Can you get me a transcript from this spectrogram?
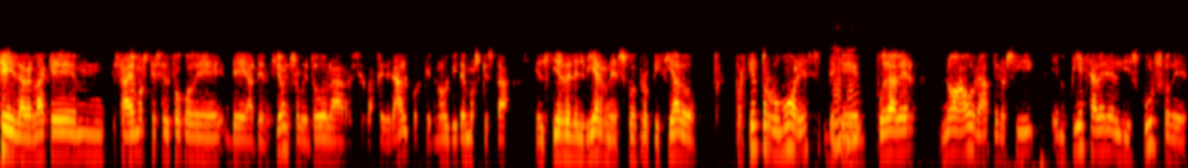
Sí, la verdad que mm, sabemos que es el foco de, atención, sobre todo la Reserva Federal, porque no olvidemos que está el cierre del viernes fue propiciado por ciertos rumores de que pueda haber, no ahora, pero sí empieza a haber el discurso de,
